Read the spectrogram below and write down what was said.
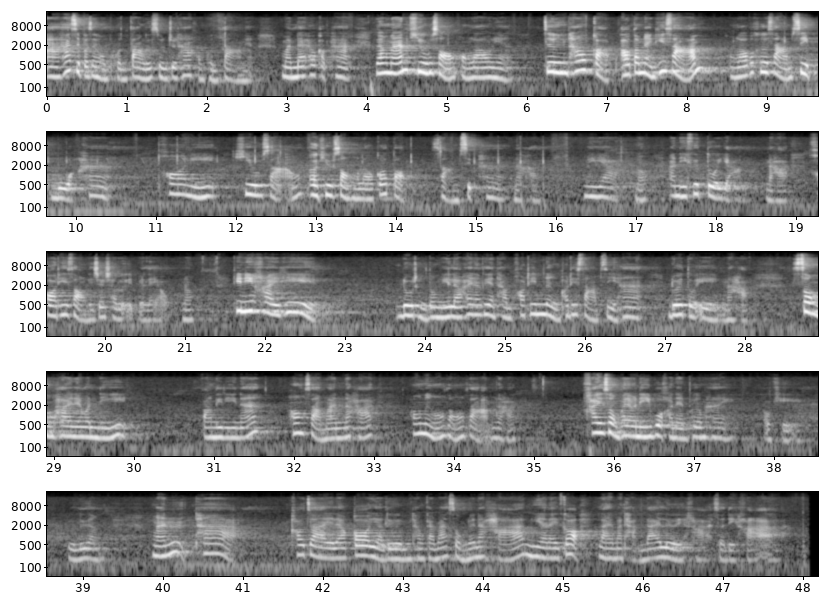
อ่า50%ของผลต่างหรือ 0.5 ของผลต่างเนี่ย มันได้เท่ากับ 5 ดังนั้น Q 2 ของเราเนี่ย จึงเท่ากับเอาตำแหน่งที่ 3 ของเราก็คือ 30 บวก 5 ข้อนี้ Q 3เออ Q 2ของเราก็ตอบ 35 นะคะ ไม่ยากเนาะอันนี้คือตัวอย่างนะคะ ข้อที่2ที่เชื่อเฉลยไปแล้วเนาะทีนี้ใครที่ดูถึงตรงนี้แล้วให้นักเรียนทำข้อที่ 1 ข้อที่ 3 4 5 ด้วยตัวเองนะคะ ส่งภายในวันนี้ ฟังดีๆนะ ห้องสามัญนนะคะ ห้อง 1 ห้อง 2 ห้อง 3 นะคะ ใครส่งภายในวันนี้บวกคะแนนเพิ่มให้ โอเครู้เรื่อง งั้นถ้า เข้าใจแล้วก็อย่าลืมทำการบ้านส่งด้วยนะคะ มีอะไรก็ไลน์มาถามได้เลยค่ะ สวัสดีค่ะ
